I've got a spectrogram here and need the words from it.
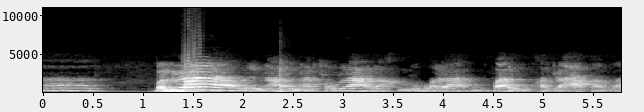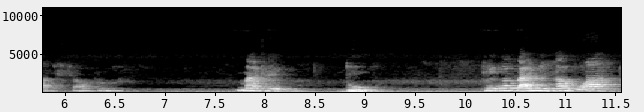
Ah. Balik palukaraaka wakisaukuni matego du tinga bani hakwatu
